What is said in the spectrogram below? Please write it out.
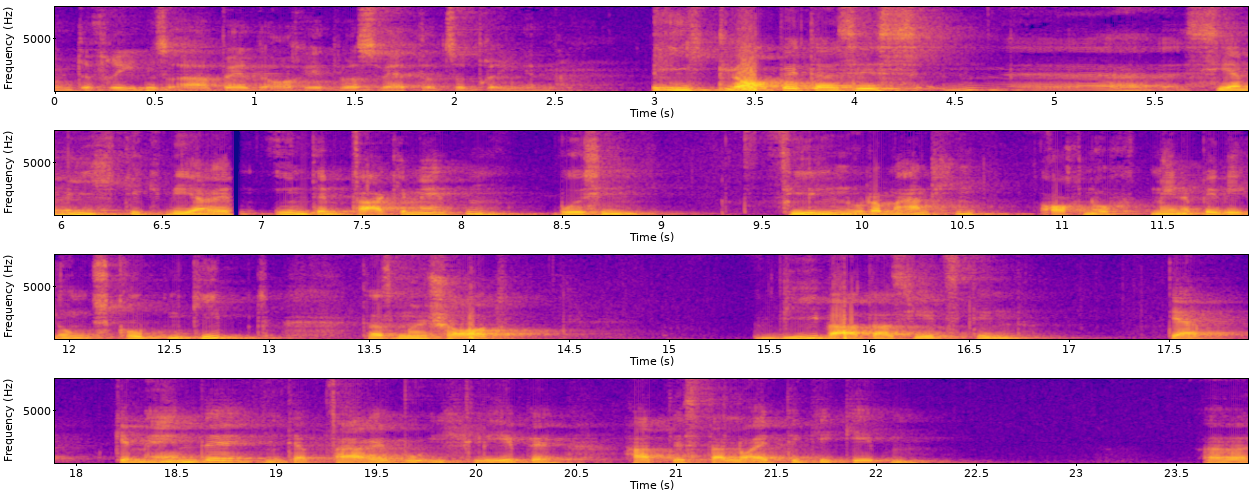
und der Friedensarbeit auch etwas weiterzubringen? Ich glaube, dass es sehr wichtig wäre in den Pfarrgemeinden, wo es in vielen oder manchen auch noch Männerbewegungsgruppen gibt, dass man schaut, wie war das jetzt in der Gemeinde, in der Pfarre, wo ich lebe, hat es da Leute gegeben, äh,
